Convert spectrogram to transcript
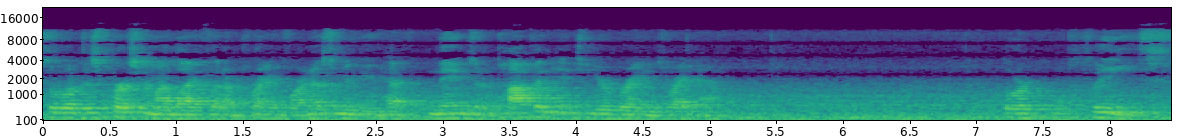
So, Lord, this person in my life that I'm praying for, I know some of you have names that are popping into your brains right now. Lord, please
